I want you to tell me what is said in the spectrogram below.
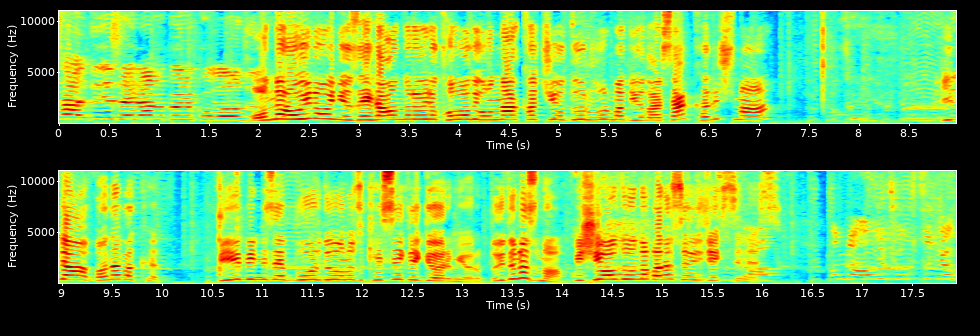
Sadece Zehra'nı böyle kovaladın. Onlar oyun oynuyor. Zehra onları öyle kovalıyor. Onlar kaçıyor. Dur vurma diyorlar. Sen karışma. Bir daha bana bakın. Birbirinize vurduğunuzu kesinlikle görmüyorum. Duydunuz mu? Bir şey olduğunda bana söyleyeceksiniz. Anne ama çok sıcak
